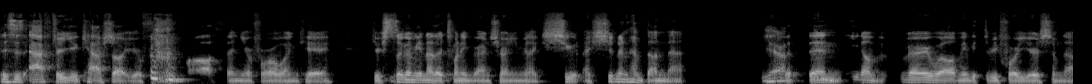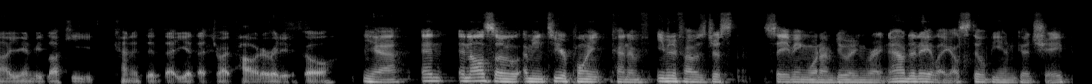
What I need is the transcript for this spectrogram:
This is after you cash out your Roth and your 401k. You're still gonna be another 20 grand short, and you're like, shoot, I shouldn't have done that. Yeah, But then, you know, very well, maybe three, four years from now, you're gonna be lucky you kind of did that. You had that dry powder ready to go. Yeah, and and also, I mean, to your point, kind of, even if I was just saving what I'm doing right now today, like I'll still be in good shape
